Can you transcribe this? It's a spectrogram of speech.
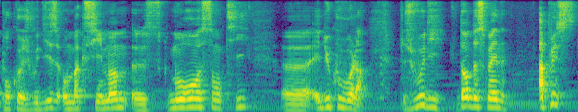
pour que je vous dise au maximum mon ressenti. et du coup voilà, je vous dis dans deux semaines, à plus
